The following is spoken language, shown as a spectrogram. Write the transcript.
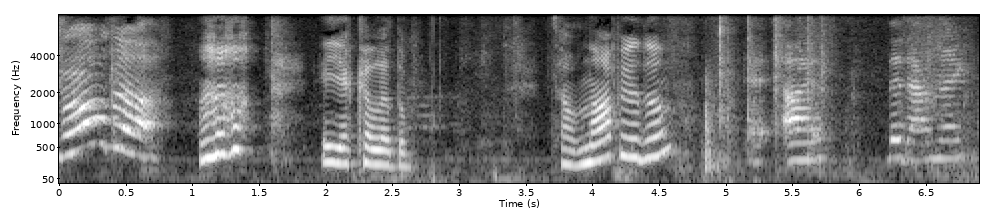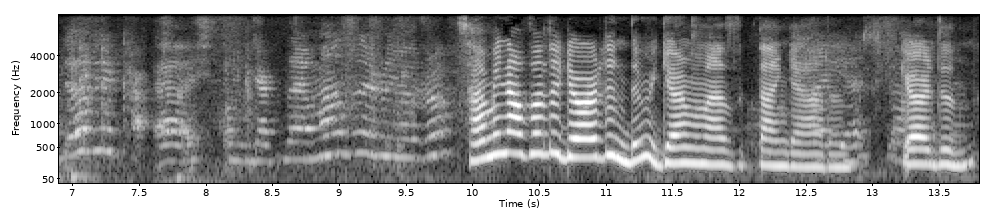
Ne oldu? e, yakaladım. Tamam ne yapıyordun? E, ay, dedemle gidiyoruz ya. ka- E, işte oyuncaklarımı hazırlıyorum. Sen beni az önce gördün değil mi? Görmemezlikten geldin. Hayır, gördün.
